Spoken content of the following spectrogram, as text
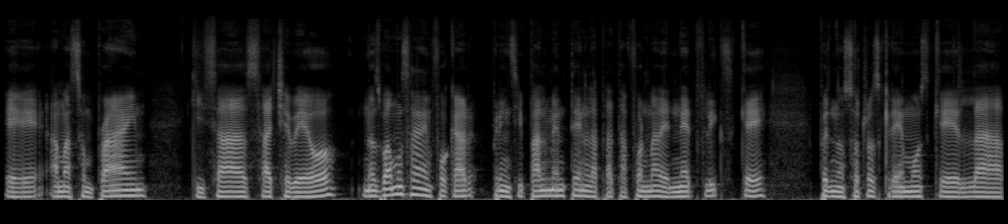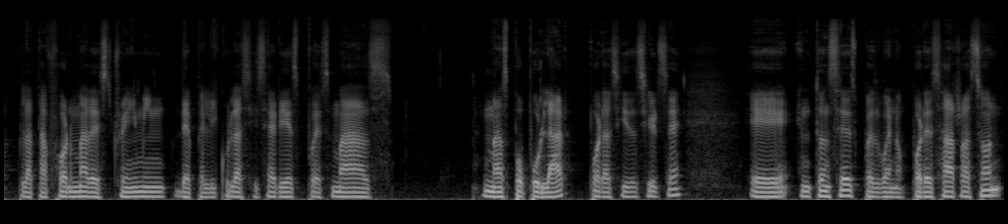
eh, Amazon Prime, quizás HBO. Nos vamos a enfocar principalmente en la plataforma de Netflix que pues nosotros creemos que es la plataforma de streaming de películas y series pues más, más popular, por así decirse. Eh, entonces, pues bueno, por esa razón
